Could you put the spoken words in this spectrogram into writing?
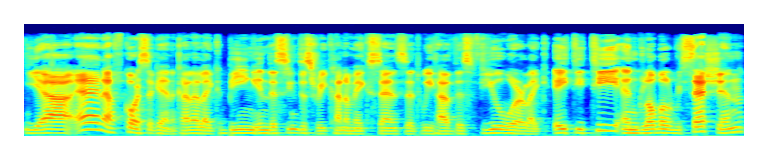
yeah, and of course, again, kind of like being in this industry kind of makes sense that we have this view where like ATT and global recession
